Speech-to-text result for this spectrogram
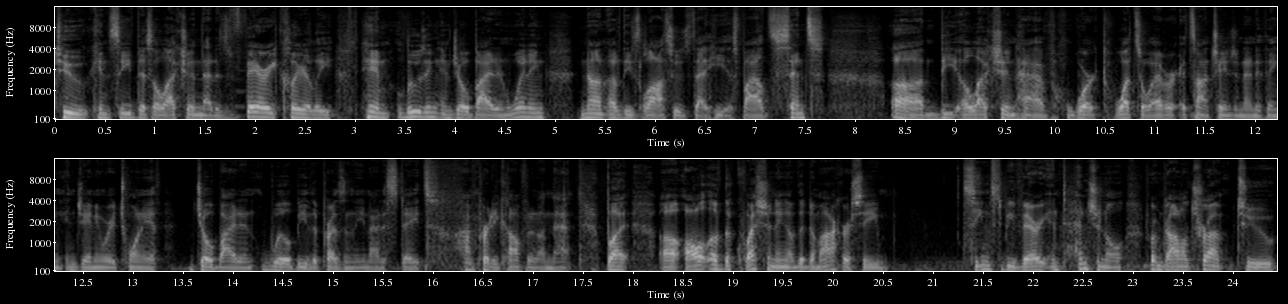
to concede this election that is very clearly him losing and Joe Biden winning. None of these lawsuits that he has filed since uh, the election have worked whatsoever. It's not changing anything. In January 20th, Joe Biden will be the president of the United States. I'm pretty confident on that. But uh, all of the questioning of the democracy seems to be very intentional from Donald Trump to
